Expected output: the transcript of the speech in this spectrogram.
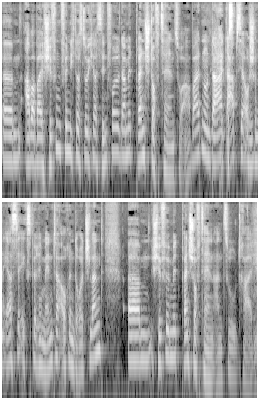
Ähm, aber bei Schiffen finde ich das durchaus sinnvoll, damit Brennstoffzellen zu arbeiten. Und da gab es ja auch schon erste Experimente, auch in Deutschland, ähm, Schiffe mit Brennstoffzellen anzutreiben.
